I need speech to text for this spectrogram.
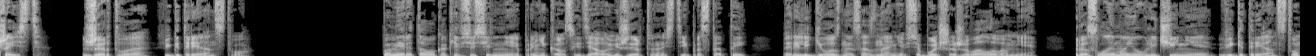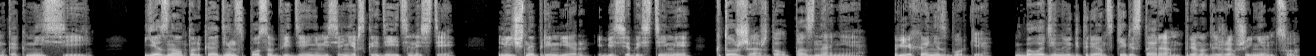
6. Жертва вегетарианству. По мере того, как я все сильнее проникался идеалами жертвенности и простоты, а религиозное сознание все больше оживало во мне, росло и мое увлечение вегетарианством как миссией. Я знал только один способ ведения миссионерской деятельности — личный пример и беседы с теми, кто жаждал познания. В Йоханнесбурге был один вегетарианский ресторан, принадлежавший немцу,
